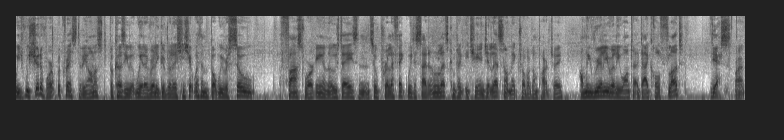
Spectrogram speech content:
We, we should have worked with Chris, to be honest, because he, we had a really good relationship with him. But we were so fast working in those days and, and so prolific, we decided, no, let's completely change it. Let's not make Trouble Gum Part 2. And we really, really wanted a guy called Flood Yes. Right.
